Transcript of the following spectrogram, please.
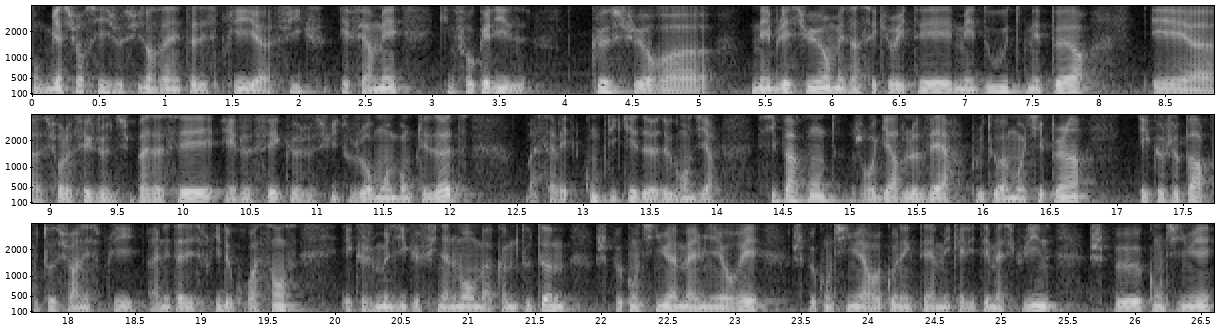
Donc bien sûr, si je suis dans un état d'esprit euh, fixe et fermé qui ne focalise que sur euh, mes blessures, mes insécurités, mes doutes, mes peurs, et euh, sur le fait que je ne suis pas assez, et le fait que je suis toujours moins bon que les autres, bah, ça va être compliqué de, grandir. Si par contre je regarde le verre plutôt à moitié plein, et que je pars plutôt sur un esprit, un état d'esprit de croissance, et que je me dis que finalement, bah, comme tout homme, je peux continuer à m'améliorer, je peux continuer à reconnecter à mes qualités masculines, je peux continuer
